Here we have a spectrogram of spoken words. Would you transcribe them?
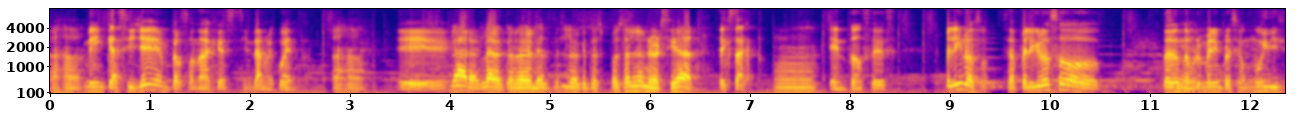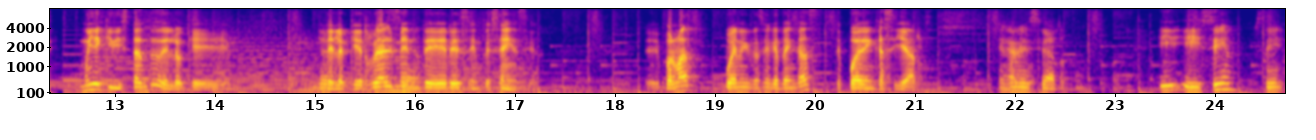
Ajá. me encasillé en personajes sin darme cuenta. Ajá. Eh, Claro, claro, con lo, lo que te pasó en la universidad. Exacto. Mm, Entonces, peligroso. O sea, peligroso dar Sí. una primera impresión muy, muy equidistante de lo que de lo que realmente eres en tu esencia. Eh, por más buena intención que tengas, te puede encasillar. en Es muy algo. cierto. Y, y sí, sí.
